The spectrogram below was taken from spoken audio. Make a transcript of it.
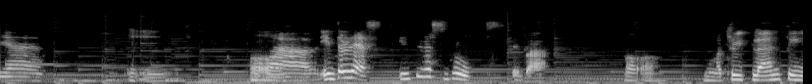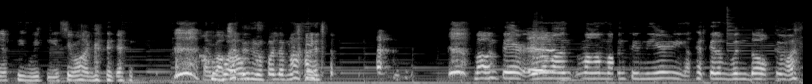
yan. Mm-mm. Oo. Mga interest, interest groups, diba? Oo. Mga tree planting activities, yung mga ganyan. Ay, Wow. doon mo pala mahanap. Mountain, eh, mga, mga mountaineering, akit ka ng bundok, yung mga.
